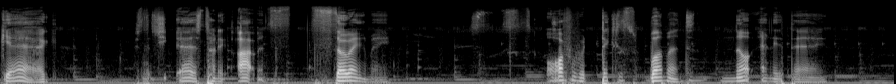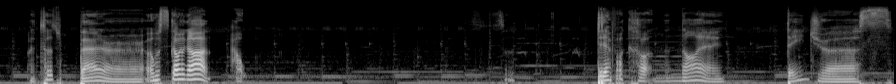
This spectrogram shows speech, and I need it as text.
gag. She is turning up and s- sewing me. This awful, ridiculous woman doesn't know anything. My totes better. Oh, what's going on? Ow. So difficult and annoying. Dangerous.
